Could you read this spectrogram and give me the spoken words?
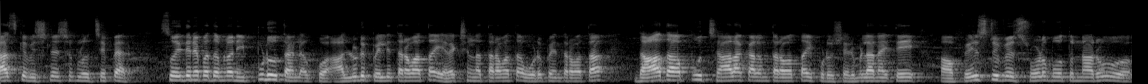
రాజకీయ విశ్లేషకులు చెప్పారు. సో ఇదే నేపథ్యంలో ఇప్పుడు తన అల్లుడి పెళ్ళి తర్వాత ఎలక్షన్ల తర్వాత ఓడిపోయిన తర్వాత దాదాపు చాలా కాలం తర్వాత ఇప్పుడు షర్మిలనైతే ఫేస్ టు ఫేస్ చూడబోతున్నారు.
